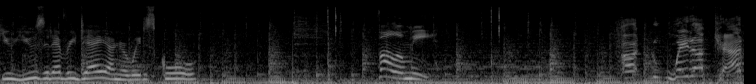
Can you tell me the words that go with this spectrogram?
You use it every day on your way to school. Follow me. Uh, wait up, Cat!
